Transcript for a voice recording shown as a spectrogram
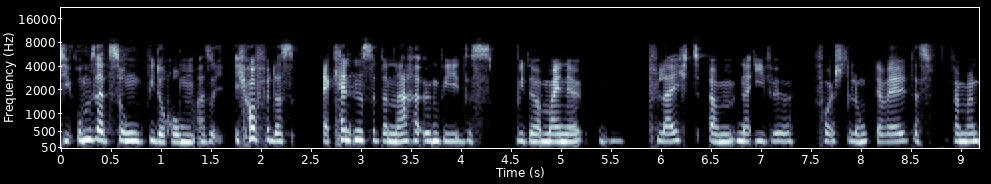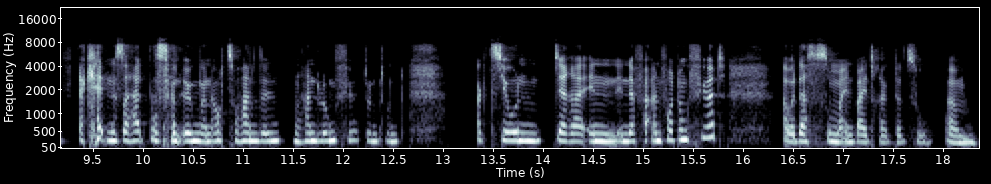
Die Umsetzung wiederum, also ich hoffe, dass Erkenntnisse dann nachher irgendwie das wieder meine vielleicht ähm, naive Vorstellung der Welt, dass wenn man Erkenntnisse hat, das dann irgendwann auch zu Handeln und Handlungen führt und, und Aktionen derer in, in der Verantwortung führt. Aber das ist so mein Beitrag dazu. Ähm,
